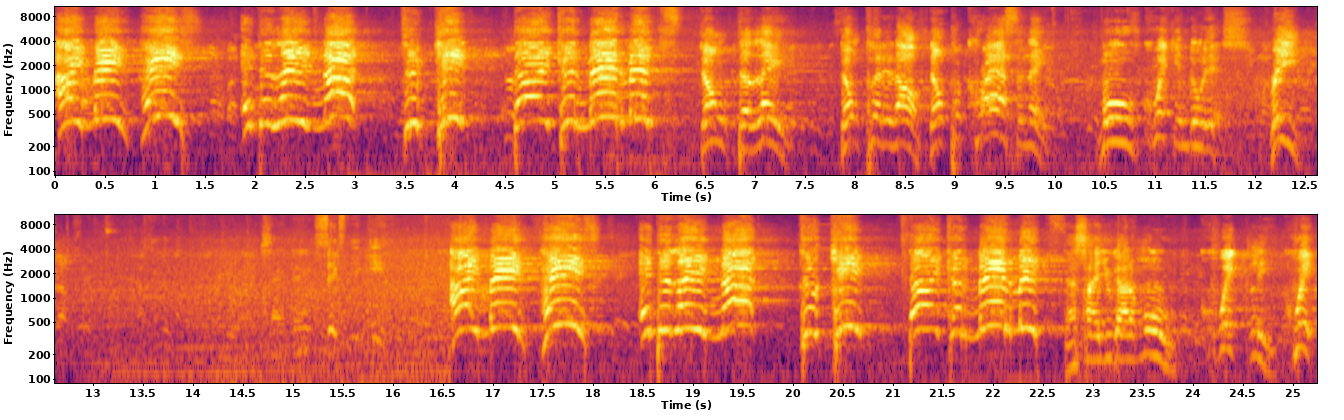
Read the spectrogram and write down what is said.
I made haste and delayed not to keep thy commandments. Don't delay. Don't put it off. Don't procrastinate. Move quick and do this. Read. Same thing. 60 again. I made haste and delayed not to keep thy commandments. That's how you gotta move. Quickly, quick.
